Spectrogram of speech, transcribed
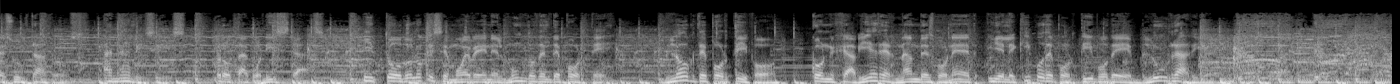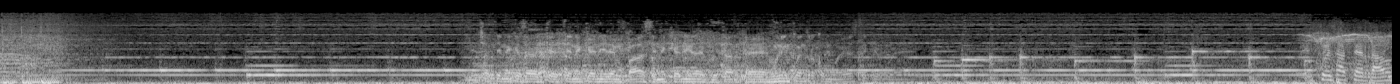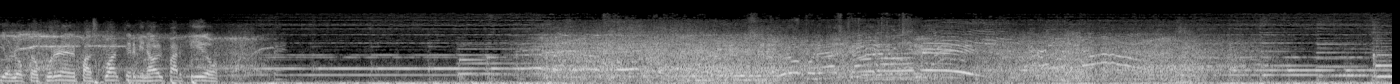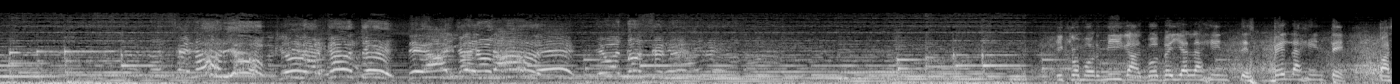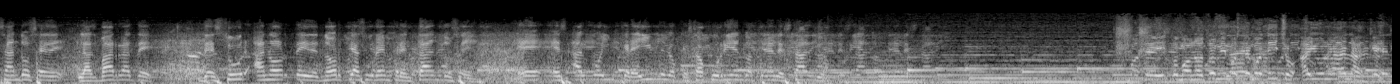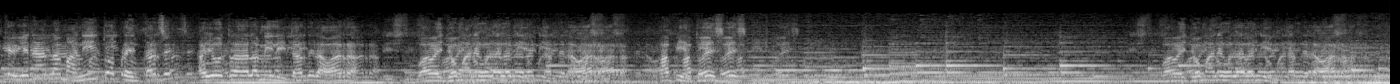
Resultados, análisis, protagonistas y todo lo que se mueve en el mundo del deporte. Blog Deportivo con Javier Hernández Bonet y el equipo deportivo de Blue Radio. Hincha tiene que saber que tiene que venir en paz, tiene que venir a disfrutar. Es un encuentro como este Esto es aterrador, lo que ocurre en el Pascual terminado el partido. Como hormigas, vos veías la gente, ves la gente pasándose de las barras de, de sur a norte y de norte a sur enfrentándose. Eh, es algo increíble lo que está ocurriendo aquí en el estadio. Como, nosotros mismos te hemos dicho, hay una ala que es el que viene a dar la manito a presentarse, hay otra ala militar de la barra. Yo manejo la ala militar de la barra. Papi, entonces, A ver, yo manejo la ala militar de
